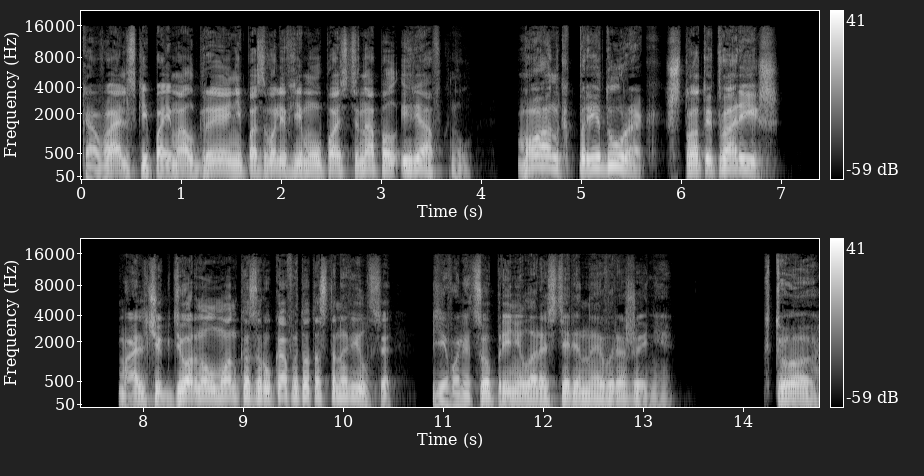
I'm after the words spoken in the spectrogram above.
Ковальский поймал Грея, не позволив ему упасть на пол, и рявкнул. «Монк, придурок! Что ты творишь?» Мальчик дернул Монка за рукав, и тот остановился. Его лицо приняло растерянное выражение. «Кто...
